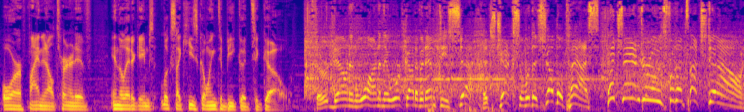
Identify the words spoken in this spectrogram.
or find an alternative in the later games. Looks like he's going to be good to go. Third down and one, and they work out of an empty set. It's Jackson with a shovel pass. It's Andrews for the touchdown.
